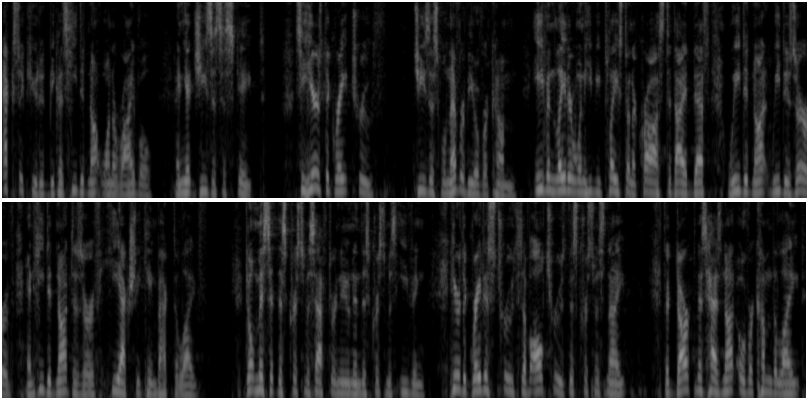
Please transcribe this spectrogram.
executed because he did not want a rival, and yet Jesus escaped. See, here's the great truth Jesus will never be overcome. Even later, when he'd be placed on a cross to die a death we did not, we deserve, and he did not deserve, he actually came back to life. Don't miss it this Christmas afternoon and this Christmas evening. Hear the greatest truths of all truths this Christmas night. The darkness has not overcome the light,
